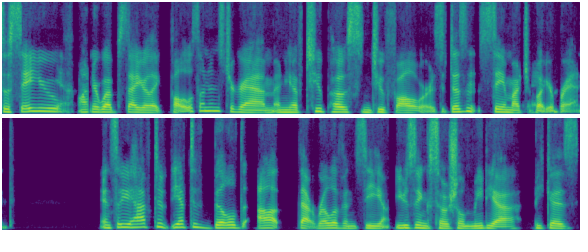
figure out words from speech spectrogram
So, say you yeah. on your website, you're like, follow us on Instagram, and you have two posts and two followers. It doesn't say much about your brand. And so you have to you have to build up that relevancy using social media because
